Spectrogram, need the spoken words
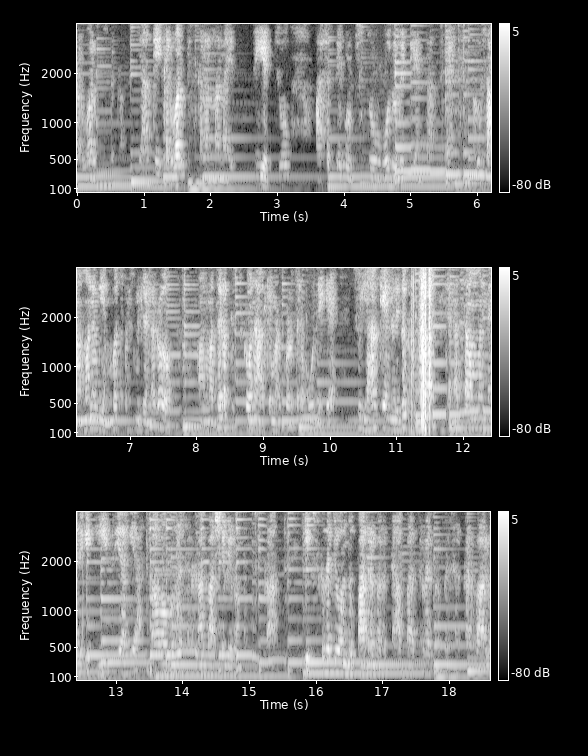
ಕರ್ವಾಲ್ ಪುಸ್ತಕ. ಯಾಕೆ ಈ ಕರ್ವಾಲ್ ಪುಸ್ತಕ ನನ್ನನ್ನು ಅತಿ ಹೆಚ್ಚು ಆಸಕ್ತಿ ಗುರುತಿಸ್ತು ಓದೋದಕ್ಕೆ ಅಂತ ಅಂದ್ರೆ ಅದು ಸಾಮಾನ್ಯವಾಗಿ ಎಂಬತ್ತು ಪರ್ಸೆಂಟ್ ಜನರು ಮೊದಲ ಪುಸ್ತಕವನ್ನು ಆಯ್ಕೆ ಮಾಡ್ಕೊಳ್ತಾರೆ ಓದಿಗೆ. ಸೊ ಯಾಕೆ ಅಂದ್ರೆ ಇದು ತುಂಬಾ ಜನಸಾಮಾನ್ಯರಿಗೆ ಈಸಿಯಾಗಿ ಅರ್ಥವಾಗುವ ಸರಳ ಭಾಷೆಯಲ್ಲಿ ಇರುವಂತ ಪುಸ್ತಕ. ಈ ಪುಸ್ತಕದಲ್ಲಿ ಒಂದು ಪಾತ್ರ ಬರುತ್ತೆ. ಆ ಪಾತ್ರವೇ ಪ್ರೊಫೆಸರ್ ಕರ್ವಾಲ್.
